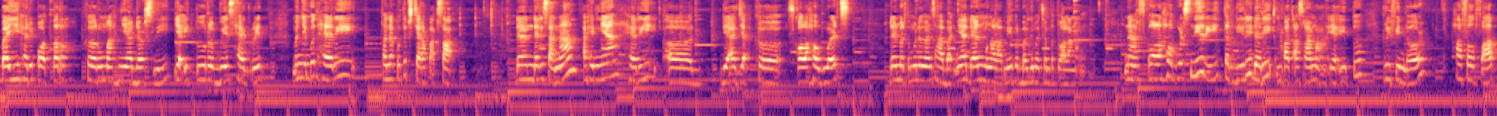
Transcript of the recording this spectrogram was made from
bayi Harry Potter ke rumahnya Dursley yaitu Rubeus Hagrid menjemput Harry tanda kutip secara paksa dan dari sana akhirnya Harry uh, diajak ke sekolah Hogwarts dan bertemu dengan sahabatnya dan mengalami berbagai macam petualangan. Nah, sekolah Hogwarts sendiri terdiri dari empat asrama, yaitu Gryffindor, Hufflepuff,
